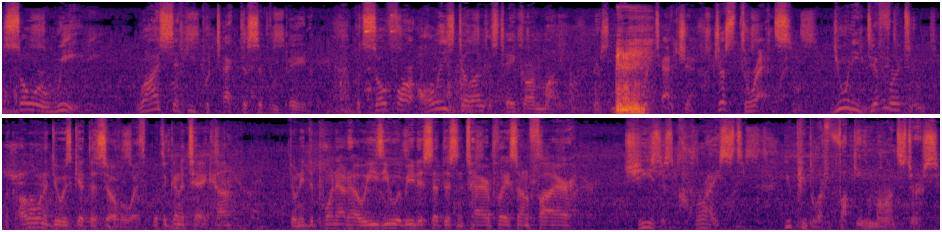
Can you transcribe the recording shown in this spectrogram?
So are we. Rais said he'd protect us if we paid him. But so far, all he's done is take our money. There's no protection, just threats. You any different? Look, all I want to do is get this over with. What's it gonna take, huh? Don't need to point out how easy it would be to set this entire place on fire. Jesus Christ. You people are fucking monsters.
